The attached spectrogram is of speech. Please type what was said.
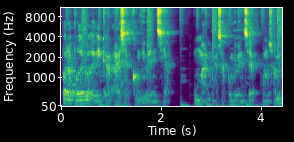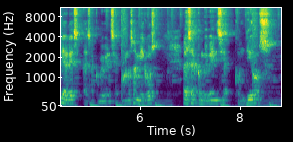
para poderlo dedicar a esa convivencia humana, a esa convivencia con los familiares, a esa convivencia con los amigos, a esa convivencia con Dios.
